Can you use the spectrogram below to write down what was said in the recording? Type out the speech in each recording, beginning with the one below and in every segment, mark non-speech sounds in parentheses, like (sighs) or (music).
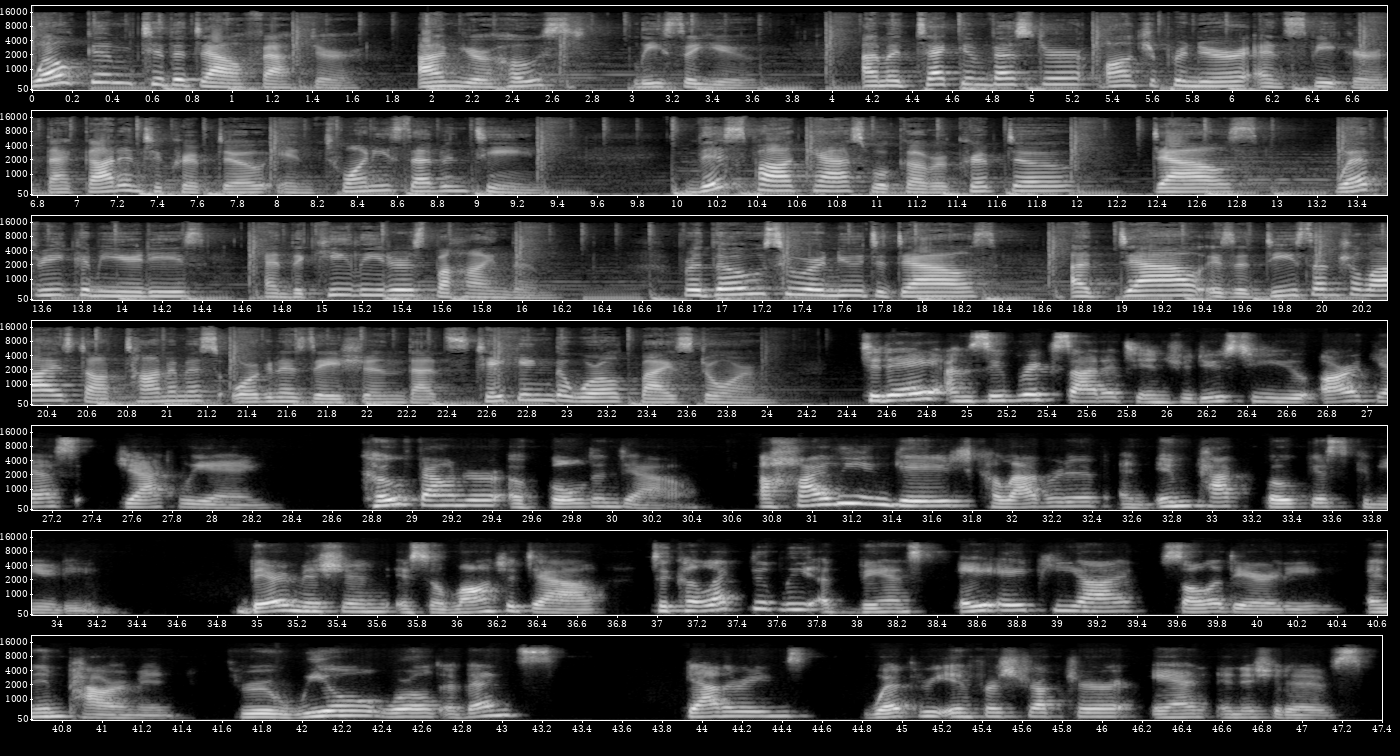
Welcome to the DAO Factor. I'm your host, Lisa Yu. I'm a tech investor, entrepreneur, and speaker that got into crypto in 2017. This podcast will cover crypto, DAOs, Web3 communities, and the key leaders behind them. For those who are new to DAOs, a DAO is a decentralized autonomous organization that's taking the world by storm. Today, I'm super excited to introduce to you our guest, Jack Liang co founder of Golden DAO, a highly engaged, collaborative, and impact focused community. Their mission is to launch a DAO to collectively advance AAPI solidarity and empowerment through real world events, gatherings, Web3 infrastructure, and initiatives.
